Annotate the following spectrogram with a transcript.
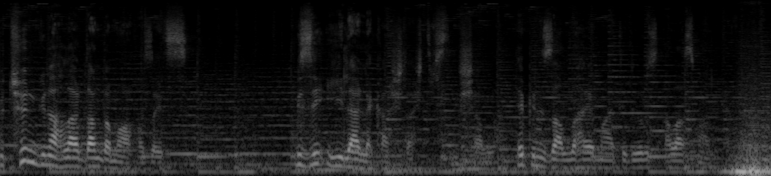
Bütün günahlardan da muhafaza etsin. Bizi iyilerle karşılaştırsın inşallah. Hepinizi Allah'a emanet ediyoruz. Allah'a ısmarladık.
